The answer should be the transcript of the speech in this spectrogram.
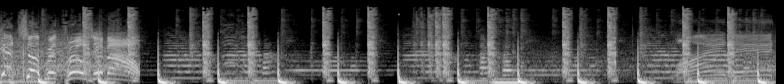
Gets up and throws him out. Line and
